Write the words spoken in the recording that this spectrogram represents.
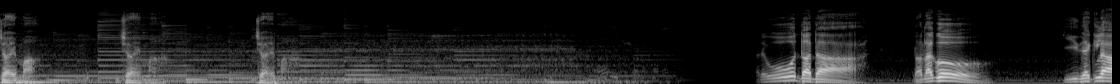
জয় মা জয় মা জয় মা। আরে ও দাদা দাদা গো, কি দেখলা?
